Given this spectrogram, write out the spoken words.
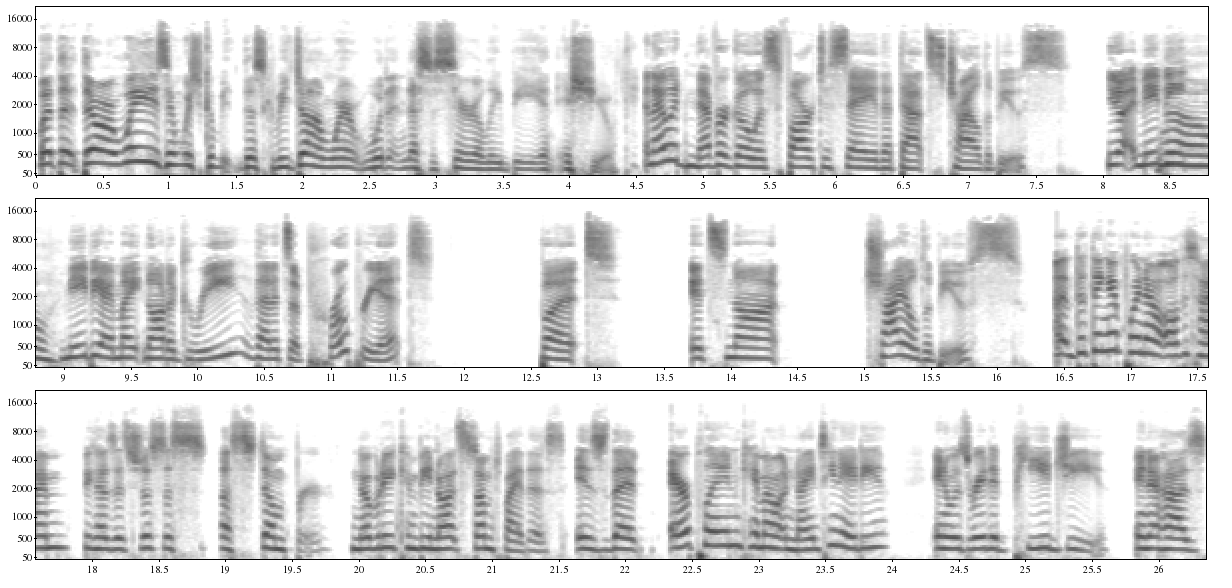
But the, there are ways in which could be, this could be done where it wouldn't necessarily be an issue. And I would never go as far to say that that's child abuse. You know, maybe no. maybe I might not agree that it's appropriate, but it's not child abuse. Uh, the thing I point out all the time, because it's just a, a stumper, nobody can be not stumped by this, is that Airplane came out in 1980 and it was rated PG. And it has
